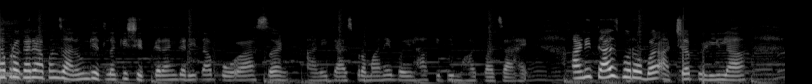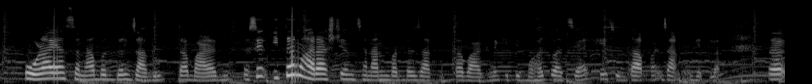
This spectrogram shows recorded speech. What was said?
अशा प्रकारे आपण जाणून घेतलं की शेतकऱ्यांकरिता पोळा सण आणि त्याचप्रमाणे बैल हा किती महत्त्वाचा आहे. आणि त्याचबरोबर आजच्या पिढीला पोळा या सणाबद्दल जागरूकता बाळगणे तसेच इतर महाराष्ट्रीयन सणांबद्दल जागरूकता बाळगणे किती महत्त्वाचे आहे हे सुद्धा आपण जाणून घेतलं. तर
